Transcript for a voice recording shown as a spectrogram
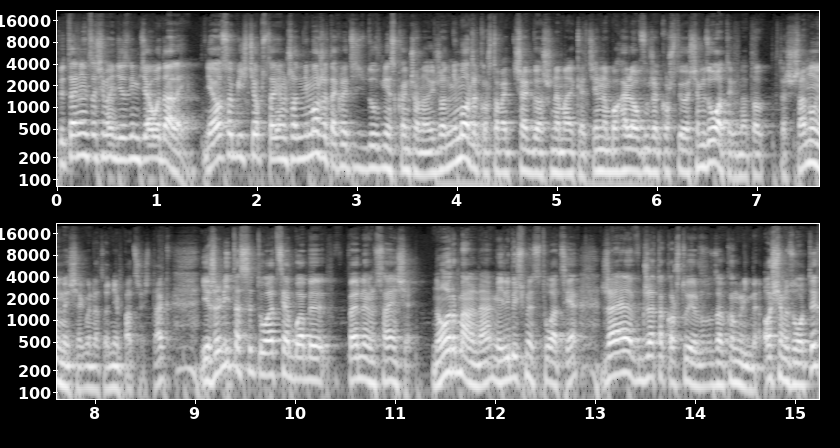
Pytanie, co się będzie z nim działo dalej. Ja osobiście obstawiam, że on nie może tak lecieć w dół w nieskończoność, że on nie może kosztować 3 groszy na markecie, no bo Hello grze kosztuje 8 zł, no to też szanujmy się, jakby na to nie patrzeć, tak? Jeżeli ta sytuacja byłaby w pewnym sensie normalna, mielibyśmy sytuację, że w grze to kosztuje, zaokrąglimy, 8 zł,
